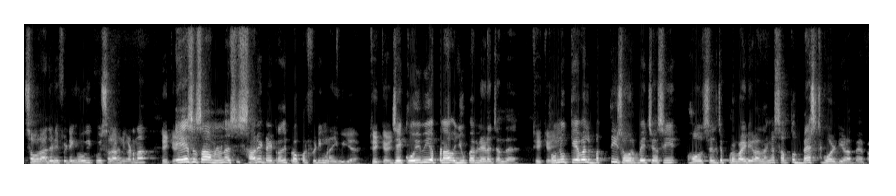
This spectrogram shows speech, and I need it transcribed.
ਸਵਰਾਜ ਜਿਹੜੀ ਫਿਟਿੰਗ ਹੋਗੀ ਕੋਈ ਸਰਾਖ ਨਹੀਂ ਕੱਢਣਾ। ਇਸ ਹਿਸਾਬ ਨਾਲ ਅਸੀਂ ਸਾਰੇ ਟਰੈਕਟਰਾਂ ਦੀ ਪ੍ਰੋਪਰ ਫਿਟਿੰਗ ਬਣਾਈ ਹੋਈ ਹੈ। ਠੀਕ ਹੈ ਜੀ। ਜੇ ਕੋਈ ਵੀ ਆਪਣਾ ਯੂਪੈਪ ਲੈਣਾ ਚਾਹੁੰਦਾ ਹੈ ਠੀਕ ਹੈ ਤੁਹਾਨੂੰ ਕੇਵਲ 3200 ਰੁਪਏ ਚ ਅਸੀਂ ਹੋਲਸੇਲ ਚ ਪ੍ਰੋਵਾਈਡ ਕਰਾ ਦਾਂਗੇ। ਸਭ ਤੋਂ ਬੈਸਟ ਕੁਆਲਿਟੀ ਵਾਲਾ ਪੈਪ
